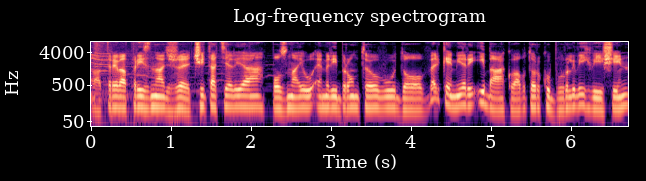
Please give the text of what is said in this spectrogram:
A treba priznať, že čitatelia poznajú Emily Bronteovú do veľkej miery iba ako autorku burlivých výšin.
